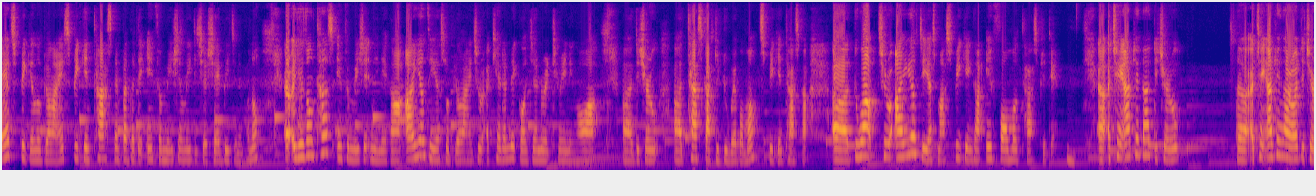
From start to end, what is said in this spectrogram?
IS speaking လို့ပြောလိုက်ရင် speaking task နဲ့ပတ်သက်တဲ့ information လေးဒီချက် share ပေးခြင်းတယ်ပေါ့နော်အဲ့တော့အရင်ဆုံး task information အနေနဲ့က IELTS လို့ပြောလိုက်ရင်ချက် academic ကို general training ကအာဒီချက်အာ task ကတူတူပဲပေါ့နော် speaking task ကအာသူကချက် IELTS မှာ speaking က informal task ဖြစ်တယ်အဲအချိန်အပြည့်က teacher တို့အချိန်အပြင်ကတော့ teacher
